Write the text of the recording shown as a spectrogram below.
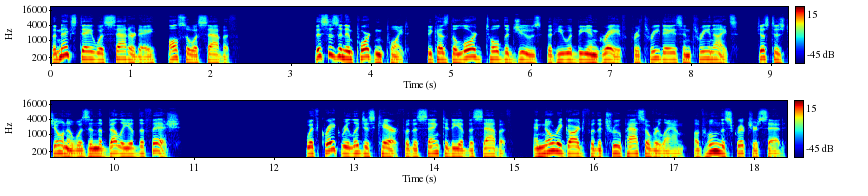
The next day was Saturday, also a Sabbath. This is an important point, because the Lord told the Jews that he would be in grave for three days and three nights, just as Jonah was in the belly of the fish. With great religious care for the sanctity of the Sabbath, and no regard for the true Passover lamb, of whom the Scripture said,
